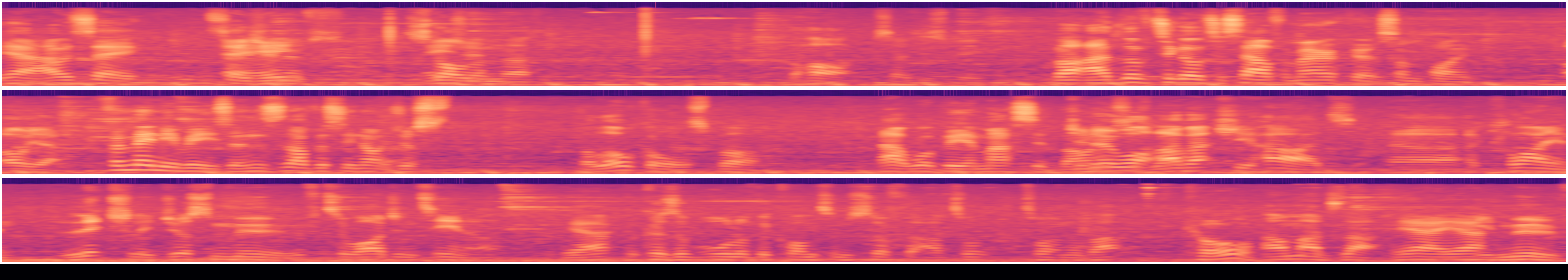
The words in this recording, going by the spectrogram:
yeah, I would say, Asian stolen Asian. the, the heart, so to speak. But I'd love to go to South America at some point Oh yeah. for many reasons. Obviously, not just the locals, but that would be a massive bonus. Do you know what? well. I've actually had uh, a client literally just moved to Argentina Yeah, because of all of the quantum stuff that I've talked talking about. cool. How mad's that? Yeah, yeah. He moved.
